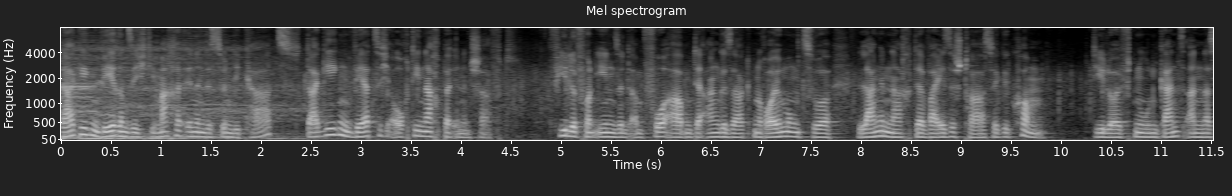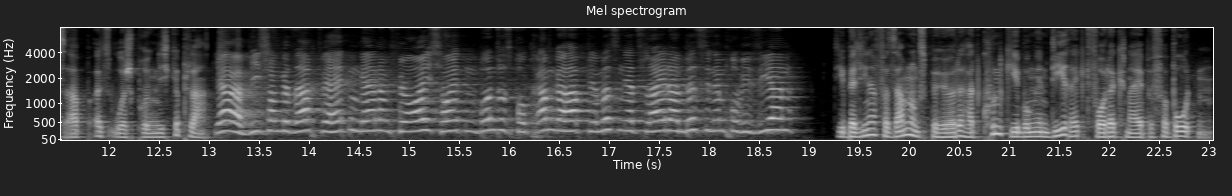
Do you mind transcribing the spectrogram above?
Dagegen wehren sich die MacherInnen des Syndikats, dagegen wehrt sich auch die Nachbarinnenschaft. Viele von ihnen sind am Vorabend der angesagten Räumung zur Langen Nacht der Weisestraße gekommen. Die läuft nun ganz anders ab als ursprünglich geplant. Ja, wie schon gesagt, wir hätten gerne für euch heute ein buntes Programm gehabt. Wir müssen jetzt leider ein bisschen improvisieren. Die Berliner Versammlungsbehörde hat Kundgebungen direkt vor der Kneipe verboten.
